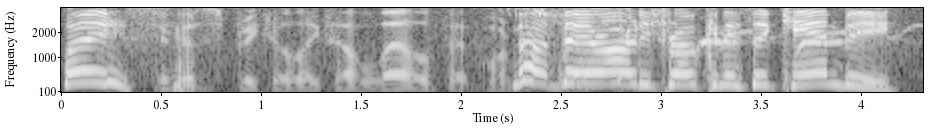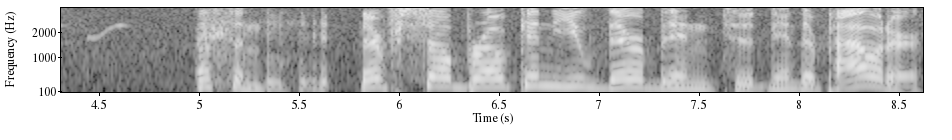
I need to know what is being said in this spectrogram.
Please. Maybe I'll just break your legs a little bit more. No, they're already broken as they can be. Listen, they're so broken. You, they're into, in their powder.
